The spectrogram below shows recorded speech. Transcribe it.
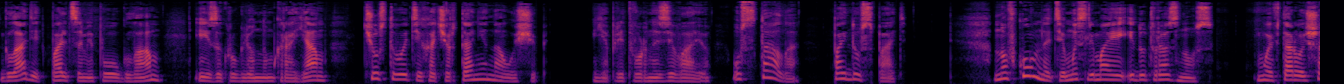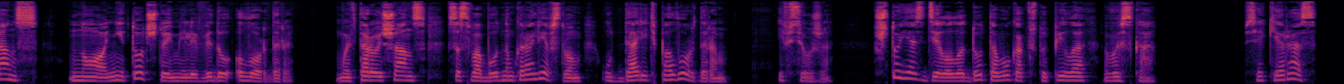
гладить пальцами по углам и закругленным краям, чувствовать их очертания на ощупь. Я притворно зеваю. Устала. Пойду спать. Но в комнате мысли мои идут в разнос. Мой второй шанс но не тот, что имели в виду лордеры. Мой второй шанс со свободным королевством — ударить по лордерам. И все же, что я сделала до того, как вступила в СК? Всякий раз,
